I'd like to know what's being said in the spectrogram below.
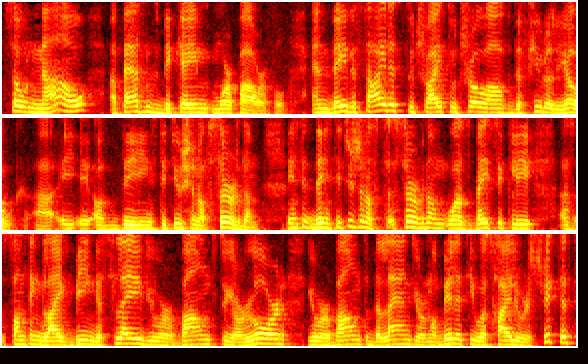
So now peasants became more powerful, and they decided to try to throw off the feudal yoke uh, of the institution of serfdom. Inst the institution of serfdom was basically uh, something like being a slave. You were bound to your lord. You were bound to the land. Your mobility was highly restricted.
